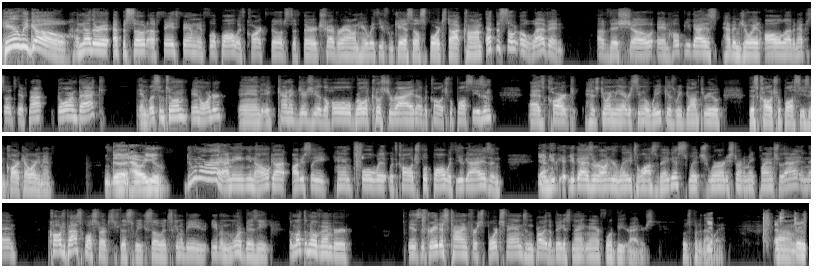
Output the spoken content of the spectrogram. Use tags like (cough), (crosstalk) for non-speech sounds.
Here we go. Another episode of Faith, Family, and Football with Clark Phillips III. Trevor Allen here with you from KSLSports.com. Episode 11 of this show, and hope you guys have enjoyed all 11 episodes. If not, go on back and listen to them in order. And it kind of gives you the whole roller coaster ride of a college football season. As Clark has joined me every single week as we've gone through this college football season. Clark, how are you, man? Good. How are you? Doing all right. I mean, you know, got obviously hands full with, with college football with you guys, and yeah. and you you guys are on your way to Las Vegas, which we're already starting to make plans for that. And then college basketball starts this week, so it's going to be even more busy. The month of November is the greatest time for sports fans and probably the biggest nightmare for beat writers. We'll just put it that yeah. way. That's um, true.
